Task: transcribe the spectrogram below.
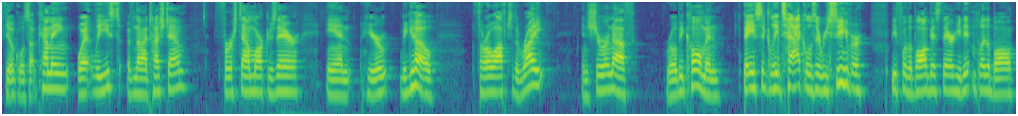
Field goals upcoming, or at least, if not a touchdown. First down markers there. And here we go. Throw off to the right. And sure enough, Robey Coleman basically tackles a receiver before the ball gets there. He didn't play the ball.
